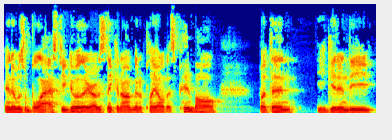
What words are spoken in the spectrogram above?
and it was a blast. You go there, I was thinking, oh, I'm going to play all this pinball, but then you get in the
